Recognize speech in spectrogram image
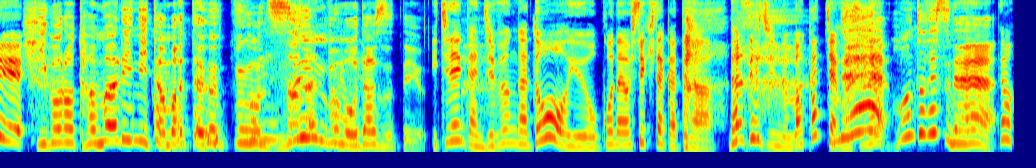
り日頃たまりにたまった鬱憤を全部も出すっていう。一年間自分がどういう行いをしてきたかっていうのは男性陣の分かっちゃいますね。本当ですね。でも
